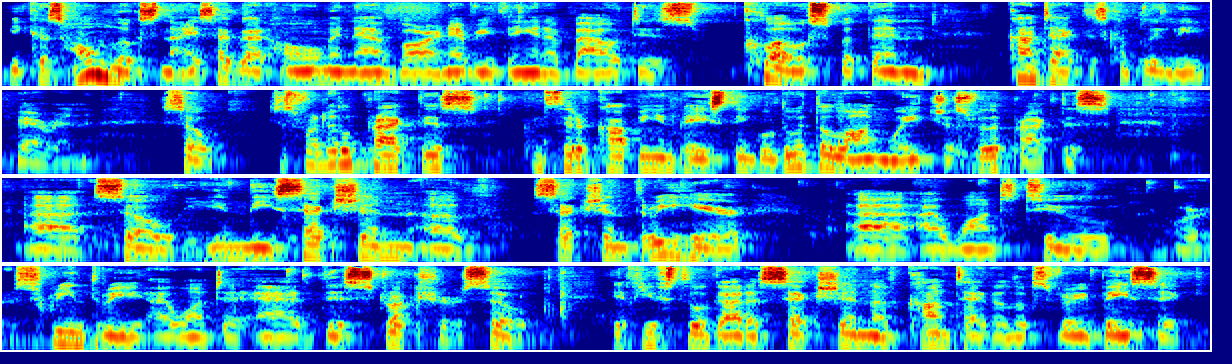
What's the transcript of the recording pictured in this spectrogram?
because home looks nice. I've got home and navbar and everything, and about is close, but then contact is completely barren. So just for a little practice, instead of copying and pasting, we'll do it the long way just for the practice. Uh, so in the section of section 3 here, uh, I want to, or screen 3, I want to add this structure. So if you've still got a section of contact that looks very basic,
